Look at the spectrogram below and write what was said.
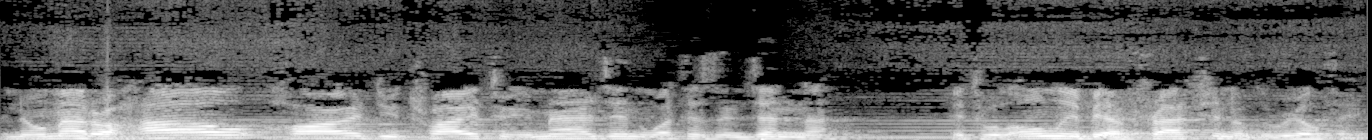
No matter how hard you try to imagine what is in Jannah, it will only be a fraction of the real thing.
